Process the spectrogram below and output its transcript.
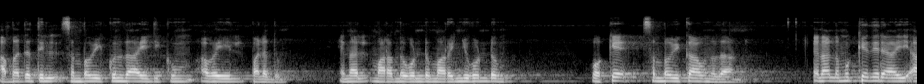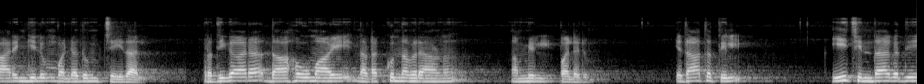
അബദ്ധത്തിൽ സംഭവിക്കുന്നതായിരിക്കും അവയിൽ പലതും. എന്നാൽ മറന്നുകൊണ്ടും അറിഞ്ഞുകൊണ്ടും ഒക്കെ സംഭവിക്കാവുന്നതാണ്. എന്നാൽ നമുക്കെതിരായി ആരെങ്കിലും വല്ലതും ചെയ്താൽ പ്രതികാര ദാഹവുമായി നടക്കുന്നവരാണ് നമ്മിൽ പലരും. യഥാർത്ഥത്തിൽ ഈ ചിന്താഗതി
